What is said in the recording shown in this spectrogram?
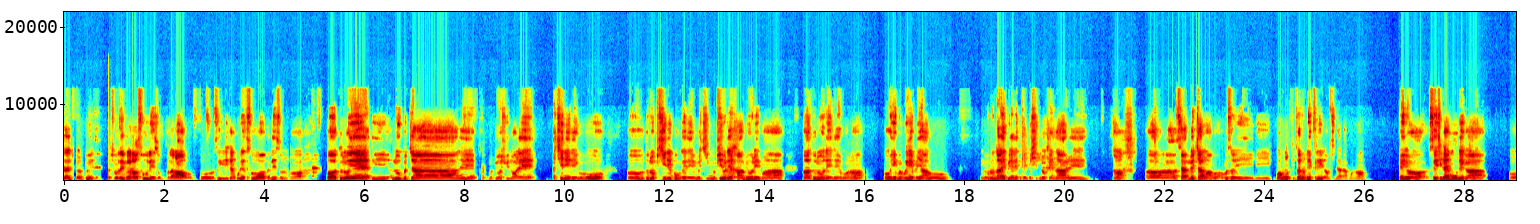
ဒါကျွန်တော်တွေ့တယ်တချို့တွေဘယ်တော့ဆိုးလေဆိုဘယ်တော့ဟိုစိတ်ကြီးခတ်မှုတွေဆိုးတော့တလေးဆိုတော့ဟောသူတို့ရဲ့ဒီအလိုမကြားတဲ့မပြောရွှင်တော့တဲ့အခြေအနေတွေကိုဟိုသူတို့ဖြစ်နေတဲ့ပုံစံတွေမမဖြစ်တဲ့အခါမျိုးတွေမှာအာသူတို့အနေနဲ့ပေါ့နော်ဟိုရင်ဖွင့်ဖွင့်နေမရဘူးသူတို့နားလိုက်ပြနေတဲ့သူမရှိသူတို့ခံစားရတယ်နော် အာဆရာလက်ကြမှာပေါ့အခုဆိုရင်ဒီကိုယ့်ကိုတိကျလို့တဲ့ကလေးတောင်ရှိလာတာပေါ့နော်အဲ့တော့စိတ်ထိခိုက်မှုတွေကဟို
